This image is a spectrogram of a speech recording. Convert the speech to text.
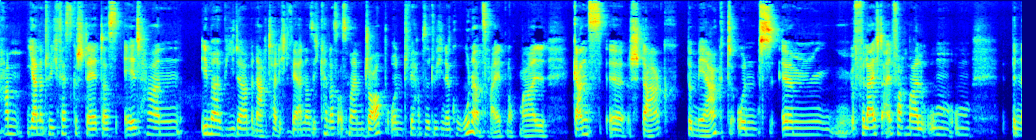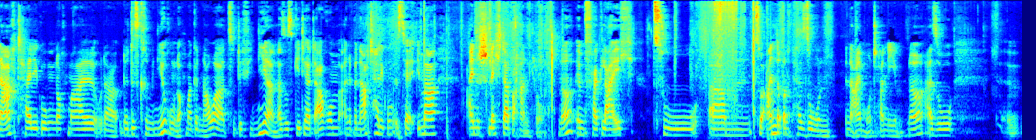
haben ja natürlich festgestellt, dass Eltern immer wieder benachteiligt werden. Also ich kenne das aus meinem Job und wir haben es natürlich in der Corona-Zeit nochmal ganz äh, stark bemerkt und ähm, vielleicht einfach mal um, um Benachteiligung nochmal oder, oder Diskriminierung nochmal genauer zu definieren. Also es geht ja darum, eine Benachteiligung ist ja immer eine schlechter Behandlung ne, im Vergleich zu, ähm, zu anderen Personen in einem Unternehmen. Ne? Also äh,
